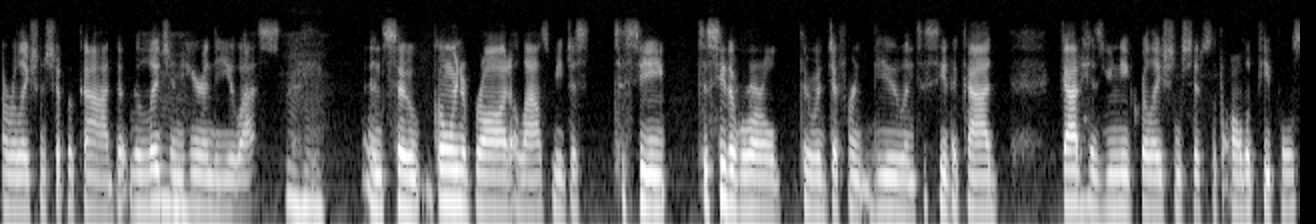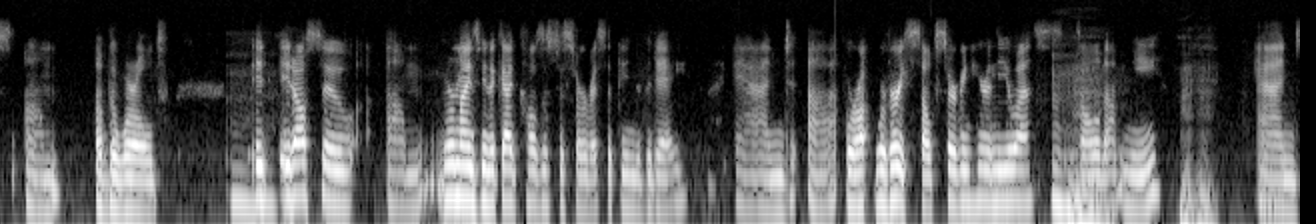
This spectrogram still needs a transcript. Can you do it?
a relationship with God, but religion mm-hmm. here in the U.S. Mm-hmm. And so going abroad allows me just to see to see the world through a different view and to see that God God has unique relationships with all the peoples um, of the world. It it also um, reminds me that God calls us to service at the end of the day, and uh, we're we're very self-serving here in the U.S. It's all about me, and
